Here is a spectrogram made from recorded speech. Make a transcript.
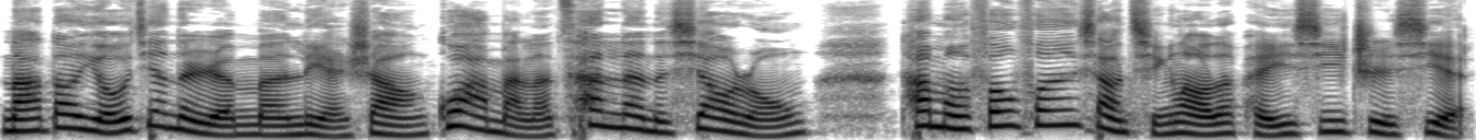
拿到邮件的人们脸上挂满了灿烂的笑容，他们纷纷向勤劳的裴西致谢。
